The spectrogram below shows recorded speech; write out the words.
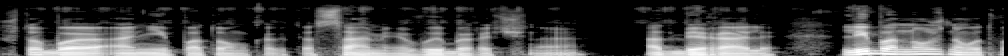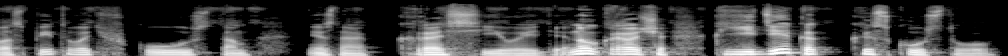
чтобы они потом как-то сами выборочно отбирали. Либо нужно вот воспитывать вкус, там, не знаю, красивой еде. Ну, короче, к еде как к искусству.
